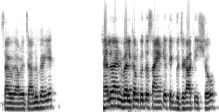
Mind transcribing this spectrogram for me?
સારું આપણે ચાલુ કરીએ. Hello and welcome to the scientific Gujarati show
